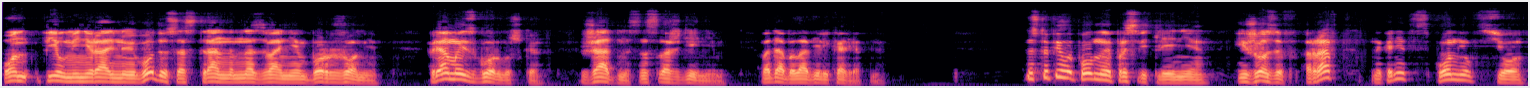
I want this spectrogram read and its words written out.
Он пил минеральную воду со странным названием боржоми, прямо из горлышка, жадно, с наслаждением. Вода была великолепна. Наступило полное просветление, и Жозеф Рафт наконец вспомнил все,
